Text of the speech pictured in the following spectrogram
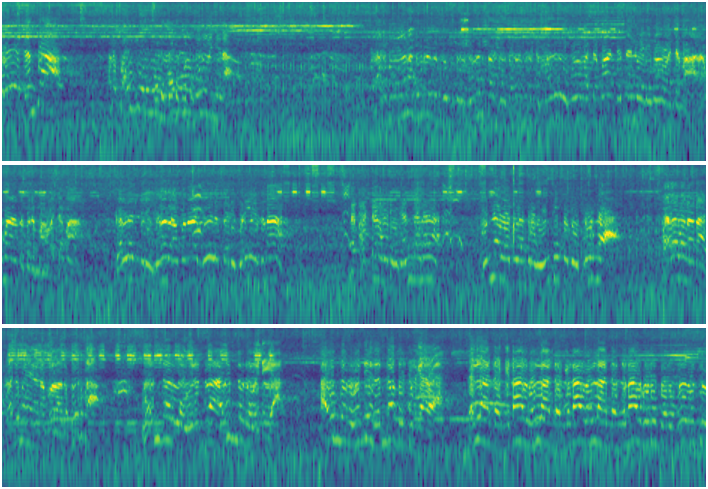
ஏ நந்தா அந்த பைக் சிவகங்கிலா கடுமையான போராட்டத்திற்கு பிறகு முதல் பரிசு பெறுவதற்கு மதுரை மாவட்டமா திருநெல்வேலி மாவட்டம் ராமநாதபுரம் மாவட்டமா. கல்லந்திரி சிவராமனா ஜீவலப்பேரி முருகேசனா கொட்டகுடி நந்தனா சின்ன வகுலத்தில் இந்திப்பட்டி பூர்ணா. சரவணனா கடுமையான போராட பூர்ணா. ஒன்றரை ஐம்பது வண்டியா? ஐம்பது வண்டியை ரெண்டா பிரிச்சிருக்காங்க. வெள்ளாட்ட கிடால் வெள்ளாட்ட கிடால் வெள்ளாட்ட கிடால் கூட. பெருசு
